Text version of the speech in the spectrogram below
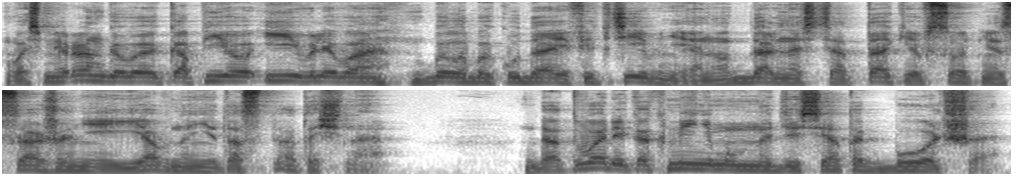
Восьмиранговое копье Ивлева было бы куда эффективнее, но дальность атаки в сотни саженей явно недостаточно. До твари как минимум на десяток больше –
